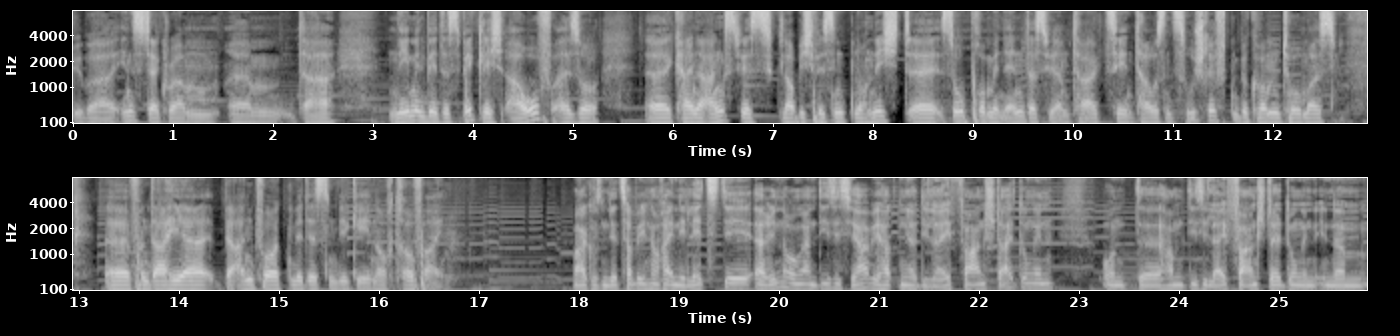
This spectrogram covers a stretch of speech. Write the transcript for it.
über Instagram. Ähm, da nehmen wir das wirklich auf. Also äh, keine Angst, wir, glaube ich, wir sind noch nicht äh, so prominent, dass wir am Tag 10.000 Zuschriften bekommen, Thomas. Äh, von daher beantworten wir das und wir gehen auch drauf ein. Markus, und jetzt habe ich noch eine letzte Erinnerung an dieses Jahr. Wir hatten ja die Live-Veranstaltungen und äh, haben diese Live-Veranstaltungen in einem,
